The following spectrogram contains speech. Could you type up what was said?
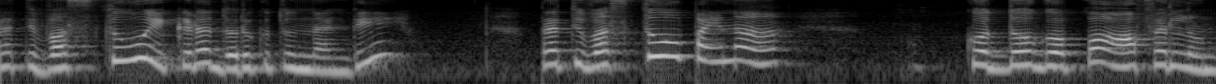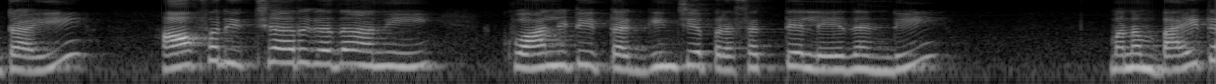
ప్రతి వస్తువు ఇక్కడ దొరుకుతుందండి. ప్రతి వస్తువు పైన కొద్దో గొప్ప ఆఫర్లు ఉంటాయి. ఆఫర్ ఇచ్చారు కదా అని క్వాలిటీ తగ్గించే ప్రసక్తే లేదండి. మనం బయట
